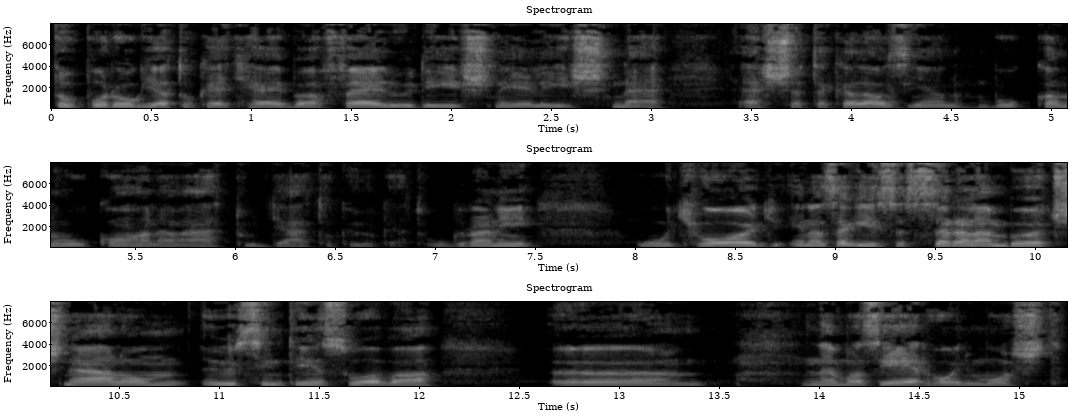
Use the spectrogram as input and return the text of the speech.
toporogjatok egy helybe a fejlődésnél, és ne essetek el az ilyen bukkanókon, hanem át tudjátok őket ugrani. Úgyhogy én az egészet szerelemből csinálom, őszintén szólva, ö, nem azért, hogy most,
